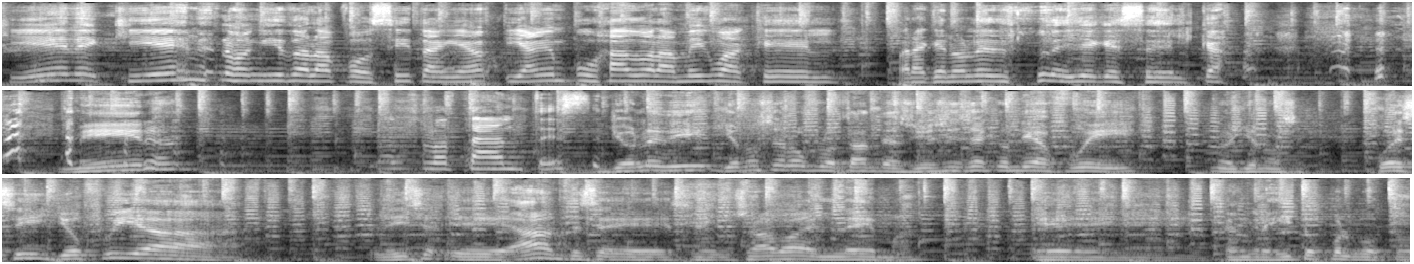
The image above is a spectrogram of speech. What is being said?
¿Quiénes, ¿Quiénes no han ido a la posita y han, y han empujado al amigo aquel para que no le, le llegue cerca? Mira, Los flotantes. yo le di, yo no sé los flotantes, yo sí sé que un día fui, no, yo no sé. Pues sí, yo fui a, le hice, eh, antes se, se usaba el lema, eh, Cangrejito por botón.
